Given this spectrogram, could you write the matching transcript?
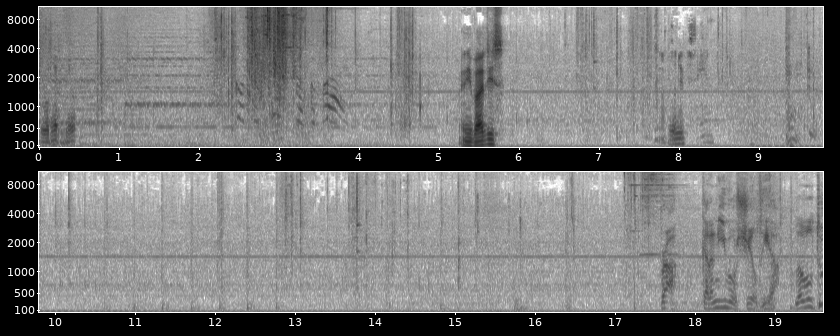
sure what happened there. Any baddies? Not that I've seen. Bruh, got an Evo Shield here. Level 2.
